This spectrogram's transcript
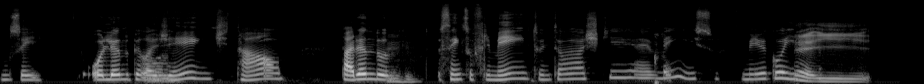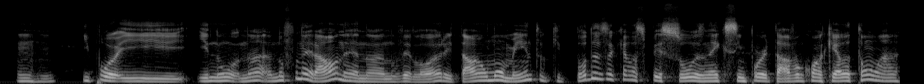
não sei, olhando pela Olha. gente e tal, parando Uhum. sem sofrimento. Então eu acho que é bem isso. Meio egoísta. É, e. Uhum. E, pô, e, e no, na- no funeral, né, na- no velório e tal, é um momento que todas aquelas pessoas, né, que se importavam com aquela estão lá.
